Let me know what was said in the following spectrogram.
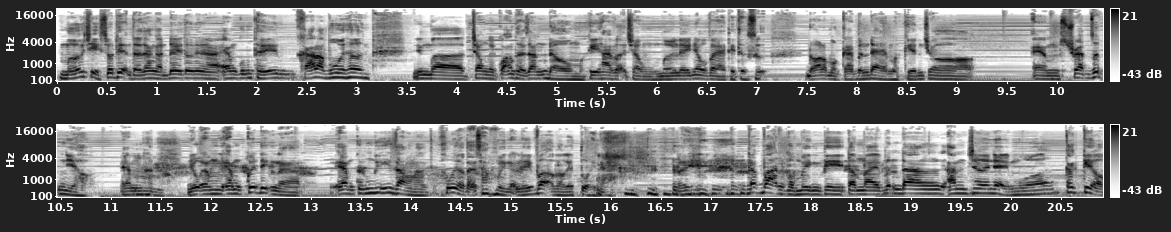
mới chỉ xuất hiện thời gian gần đây thôi nên là em cũng thấy khá là vui hơn. Nhưng mà trong cái quãng thời gian đầu mà khi hai vợ chồng mới lấy nhau về thì thực sự đó là một cái vấn đề mà khiến cho em stress rất nhiều em ừ. nếu em em quyết định là em cũng nghĩ rằng là không hiểu tại sao mình lại lấy vợ vào cái tuổi này. Đấy các bạn của mình thì tầm này vẫn đang ăn chơi nhảy múa các kiểu.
